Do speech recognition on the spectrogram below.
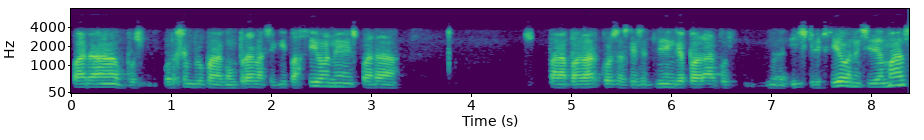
para, pues, por ejemplo, para comprar las equipaciones, para para pagar cosas que se tienen que pagar, pues inscripciones y demás.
